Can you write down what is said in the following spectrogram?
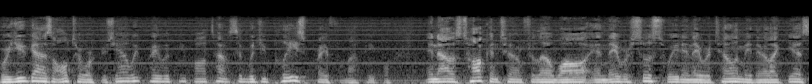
Were you guys altar workers? Yeah, we pray with people all the time. I said, Would you please pray for my people? And I was talking to them for a little while, and they were so sweet, and they were telling me, they're like, Yes,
